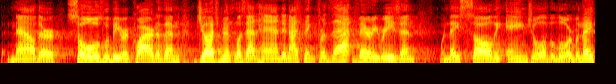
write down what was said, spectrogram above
That now their souls would be required of them, judgment was at hand. And I think for that very reason, when they saw the angel of the Lord, when they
